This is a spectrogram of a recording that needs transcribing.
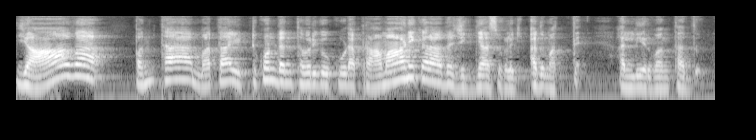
ಯಾವ ಪಂಥ, ಮತ ಇಟ್ಟುಕೊಂಡಂಥವರಿಗೂ ಕೂಡ ಪ್ರಾಮಾಣಿಕರಾದ ಜಿಜ್ಞಾಸುಗಳಿಗೆ ಅದು ಮತ್ತೆ ಅಲ್ಲಿರುವಂಥದ್ದು.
